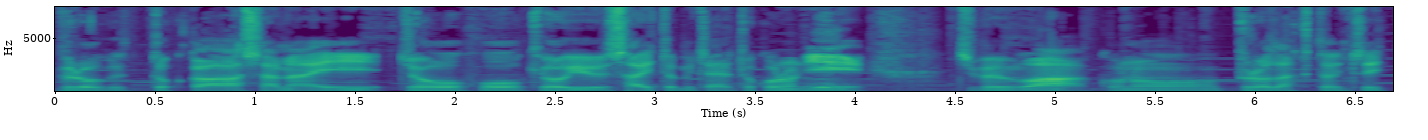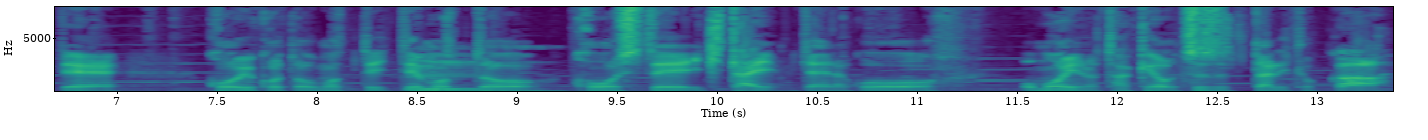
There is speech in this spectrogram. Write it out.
ブログとか、社内情報共有サイトみたいなところに、自分は、このプロダクトについて、こういうことを思っていて、うん。もっとこうしていきたい、みたいな、こう、思いの丈を綴ったりとか、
